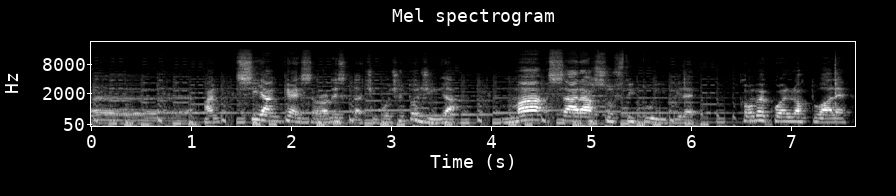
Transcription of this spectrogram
eh, an sì anch'essa una disk da 500 giga, ma sarà sostituibile come quello attuale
